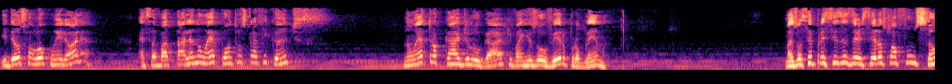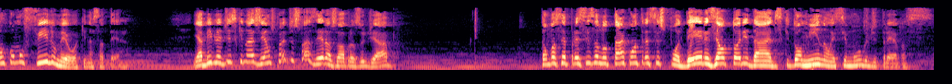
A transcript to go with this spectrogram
e Deus falou com ele: Olha, essa batalha não é contra os traficantes. Não é trocar de lugar que vai resolver o problema. Mas você precisa exercer a sua função como filho meu aqui nessa terra. E a Bíblia diz que nós viemos para desfazer as obras do diabo. Então você precisa lutar contra esses poderes e autoridades que dominam esse mundo de trevas.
